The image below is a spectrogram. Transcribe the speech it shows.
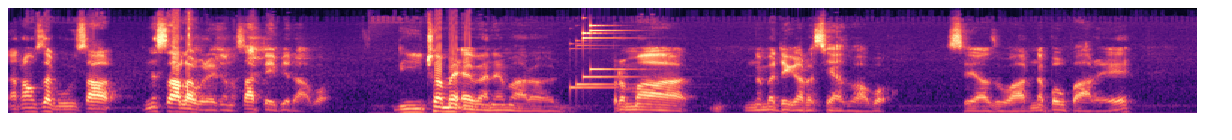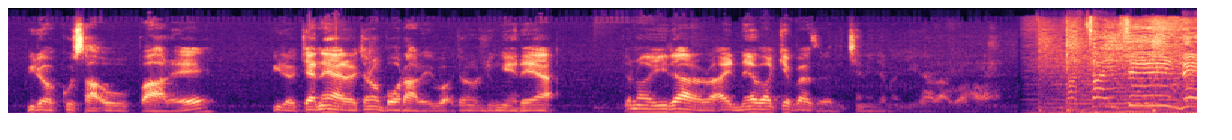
2019စနှစ်စလောက်ကလေးကျွန်တော်စတည်ပြတာပေါ့ဒီထွက်မဲ့ event ထဲမှာတော့ပထမနံပါတ်1ကတော့ဆရာစွာပေါ့ဆရာစွာနှစ်ပုတ်ပါတယ်ပြီးတော့ကိုစာအိုပါတယ် ပြီးတော့ကျန်တဲ့ကတော့ကျွန်တော်ဘော်ဒါတွေပေါ့ကျွန်တော်လူငယ်တွေကကျွန်တော်ရေးထားတာတော့အဲ never give up ဆိုတဲ့ချင်းလေးကျွန်တော်ရေးထားတာပေါ့ဟုတ်မတိုင်းစီနေ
